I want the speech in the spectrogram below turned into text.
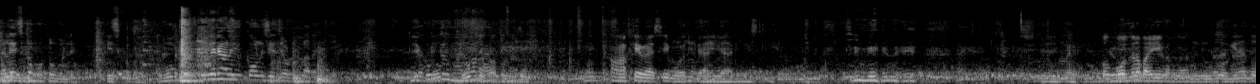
पहले इसको तो फ़ोटो बोले इसका फ़ोटो वो मेरे वाली कौन सी जोड़ ला रही है आँखें वैसे ही बहुत प्यारी आ रही हैं इसकी। बोल देना भाई ये करना। धूप होगी ना तो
